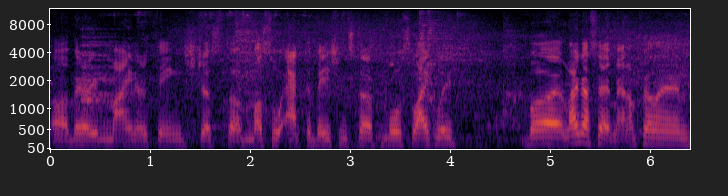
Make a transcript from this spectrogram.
uh, very minor things, just uh, muscle activation stuff, most likely. But like I said, man, I'm feeling.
